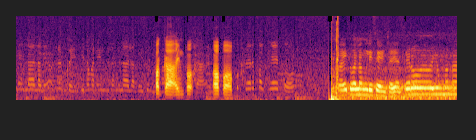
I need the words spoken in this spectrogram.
may ilalagay. Oh, Siyempre, hindi naman helmet ang ilalagay dun. Pagkain po. Opo, opo. Pero pag eto, kahit walang lisensya yan. Pero yung mga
